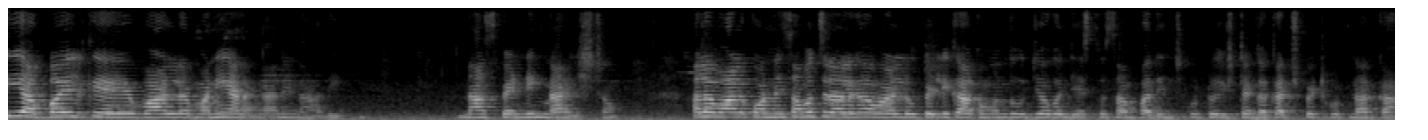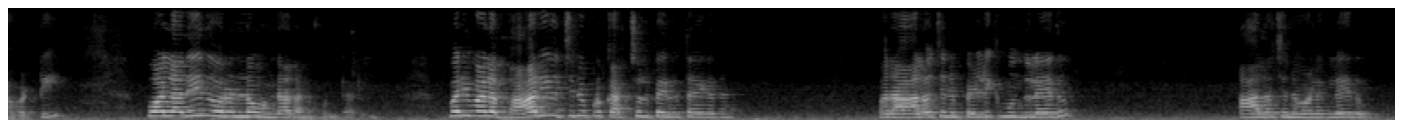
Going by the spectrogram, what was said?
ఈ అబ్బాయిలకే వాళ్ళ మనీ అనగానే నాది. నా స్పెండింగ్ నా ఇష్టం. అలా వాళ్ళు కొన్ని సంవత్సరాలుగా వాళ్ళు పెళ్ళి కాకముందు ఉద్యోగం చేస్తూ సంపాదించుకుంటూ ఇష్టంగా ఖర్చు పెట్టుకుంటున్నారు కాబట్టి వాళ్ళు అదే దూరంలో ఉండాలనుకుంటారు. మరి వాళ్ళ భార్య వచ్చినప్పుడు ఖర్చులు పెరుగుతాయి కదా. మరి ఆలోచన పెళ్ళికి ముందు లేదు. ఆలోచన వాళ్ళకి లేదు.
